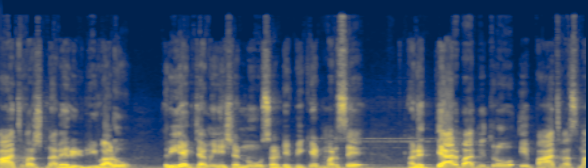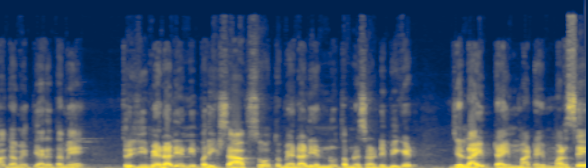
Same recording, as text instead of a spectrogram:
પાંચ વર્ષના વેલિડિટીવાળું રી એક્ઝામિનેશનનું સર્ટિફિકેટ મળશે. અને ત્યારબાદ મિત્રો, એ પાંચ વર્ષમાં ગમે ત્યારે તમે ત્રીજી મેડાલિયનની પરીક્ષા આપશો, તો મેડાલિયનનું તમને સર્ટિફિકેટ જે લાઈફ ટાઈમ માટે મળશે.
